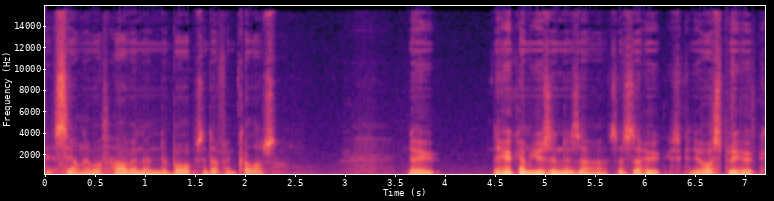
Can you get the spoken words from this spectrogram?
it's certainly worth having in the box of different colours. Now, the hook I'm using is a, this is a hook, it's the Osprey hook,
